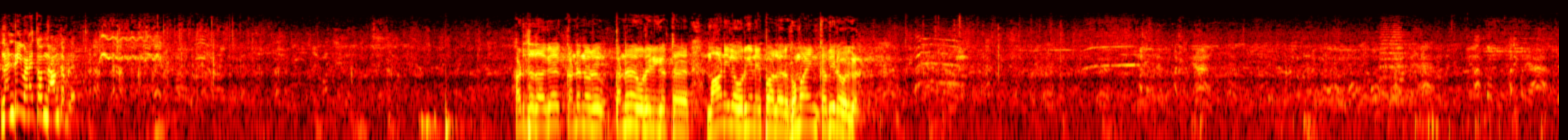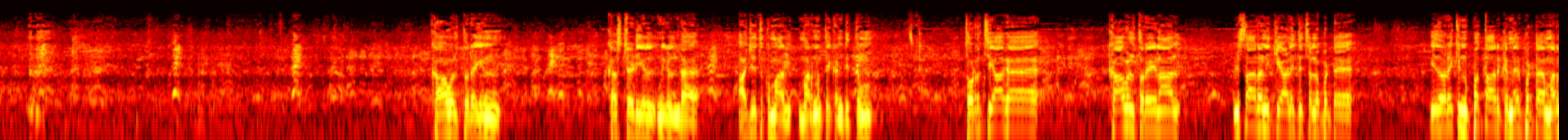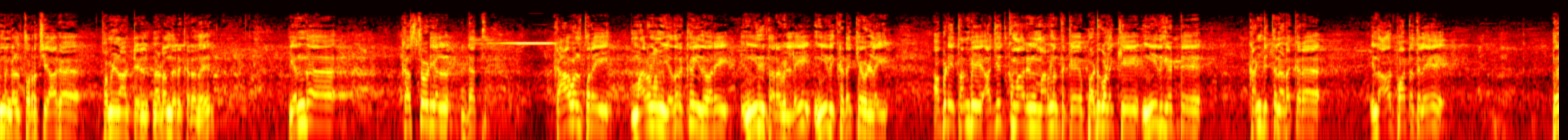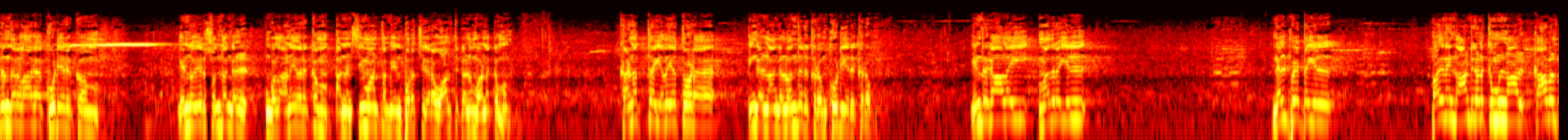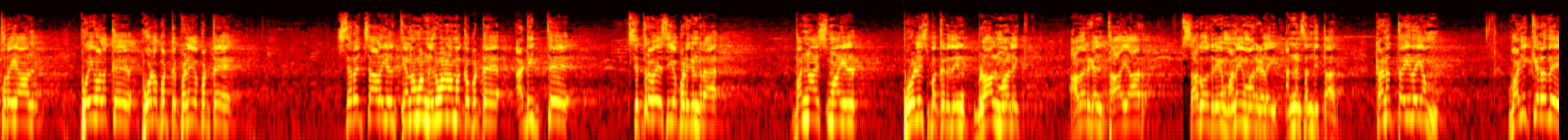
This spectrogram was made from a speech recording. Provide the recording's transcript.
நன்றி வணக்கம் நாம் தமிழர். அடுத்ததாக கண்டனர் கண்டனர் உரை நிகழ்த்த மாநில ஒருங்கிணைப்பாளர் ஹுமாயூன் கபீர் அவர்கள். காவல்துறையின் கஸ்டடியில் நிகழ்ந்த அஜித்குமார் மரணத்தை கண்டித்தும் தொடர்ச்சியாக காவல்துறையினால் விசாரணைக்கு அழைத்து செல்லப்பட்டு இதுவரைக்கும் முப்பத்தாறுக்கு மேற்பட்ட மரணங்கள் தொடர்ச்சியாக தமிழ்நாட்டில் நடந்திருக்கிறது. எந்த கஸ்டோடியல் டெத் காவல்துறை மரணம் எதற்கும் இதுவரை நீதி தரவில்லை நீதி கிடைக்கவில்லை அப்படி தம்பி அஜித்குமாரின் மரணத்துக்கு படுகொலைக்கு நீதி கேட்டு கண்டித்து நடக்கிற இந்த ஆர்ப்பாட்டத்திலே பெருந்திரளாக கூடியிருக்கும் என்னுயிர் சொந்தங்கள் உங்கள் அனைவருக்கும் அண்ணன் சீமான் தம்பியின் புரட்சிகர வாழ்த்துக்களும் வணக்கமும். கனத்த இதயத்தோட இங்கள் நாங்கள் வந்திருக்கிறோம் கூடியிருக்கிறோம். இன்று காலை மதுரையில் நெல்பேட்டையில் பதினைந்து ஆண்டுகளுக்கு முன்னால் காவல்துறையால் பொய் வழக்கு போடப்பட்டு பிணையப்பட்டு சிறைச்சாலையில் தினமும் நிர்வாணமாக்கப்பட்டு அடித்து சித்திரவதை செய்யப்படுகின்ற பன்னா இஸ்மாயில் போலீஸ் பக்கருதீன் பிலால் மாலிக் அவர்கள் தாயார் சகோதரி மனைவிமார்களை அண்ணன் சந்தித்தார். கனத்த இதயம் வலிக்கிறது.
